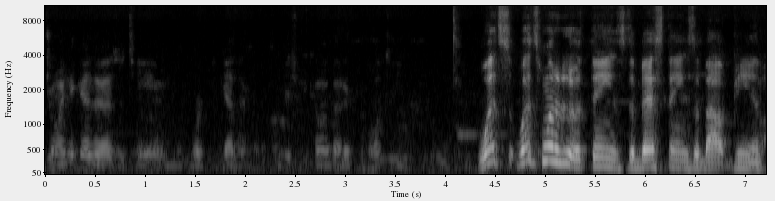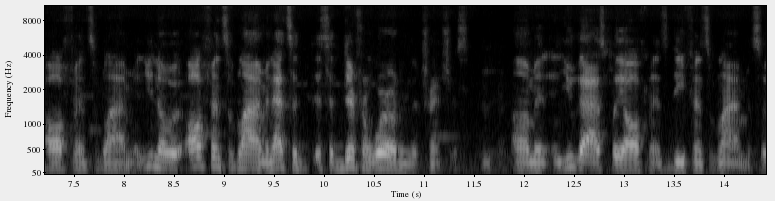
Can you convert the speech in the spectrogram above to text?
join together as a team and work together and just become a better football team. What's what's one of the things, the best things about being offensive lineman? You know, offensive lineman, that's a it's a different world in the trenches. Mhm. Um, and, and you guys play offense, defensive lineman, so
